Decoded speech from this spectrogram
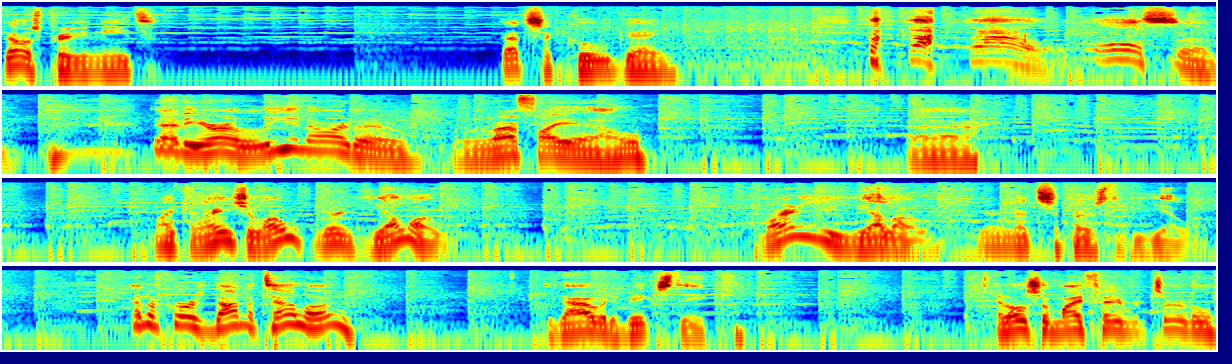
was pretty neat. That's a cool game. awesome. Daddy are Leonardo, Raphael, uh, Michelangelo, you're yellow. Why are you yellow? You're not supposed to be yellow. And of course, Donatello, the guy with a big stick. And also my favorite turtle.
